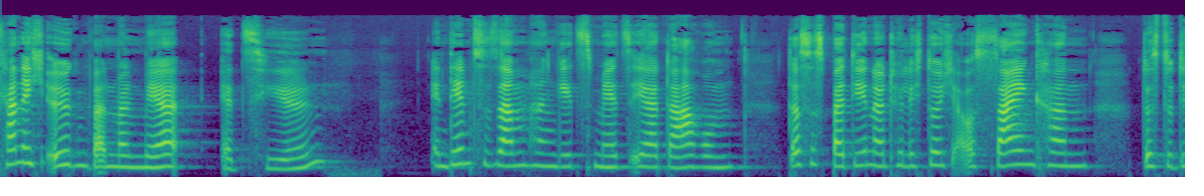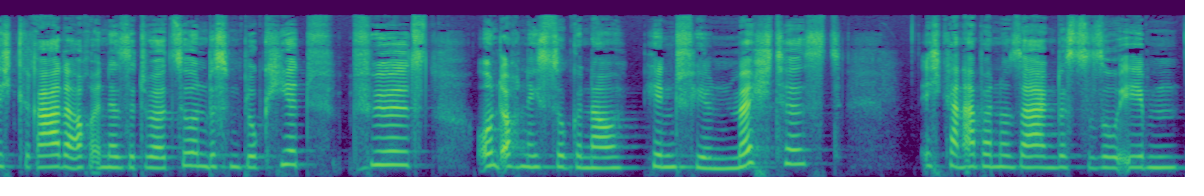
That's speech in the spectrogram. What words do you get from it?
kann ich irgendwann mal mehr erzählen. In dem Zusammenhang geht es mir jetzt eher darum, dass es bei dir natürlich durchaus sein kann, dass du dich gerade auch in der Situation ein bisschen blockiert fühlst und auch nicht so genau hinfühlen möchtest. Ich kann aber nur sagen, dass du so eben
